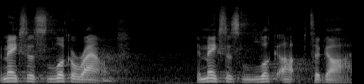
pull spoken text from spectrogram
it makes us look around, it makes us look up to God.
